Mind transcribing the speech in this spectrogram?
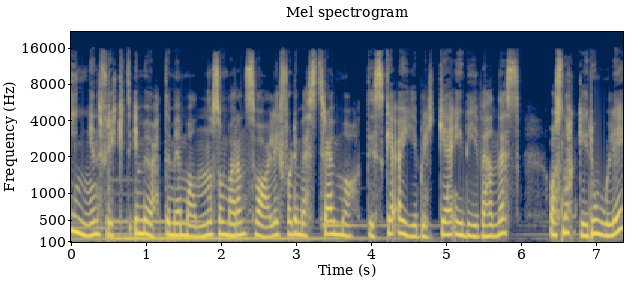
ingen frykt i møte med mannen som var ansvarlig for det mest traumatiske øyeblikket i livet hennes, og snakker rolig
